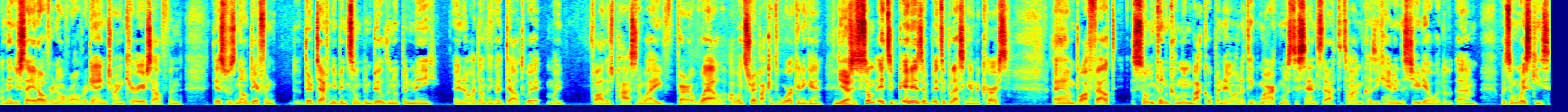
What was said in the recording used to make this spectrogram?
and then you say it over and over and over again, try and cure yourself. And this was no different. There definitely been something building up in me. You know, I don't think I dealt with my father's passing away very well. I went straight back into working again. Yeah. Is some. It's a. It is a. It's a blessing and a curse. Um, but I felt something coming back up and out, and I think Mark must have sensed it at the time because he came in the studio with um with some whiskies.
